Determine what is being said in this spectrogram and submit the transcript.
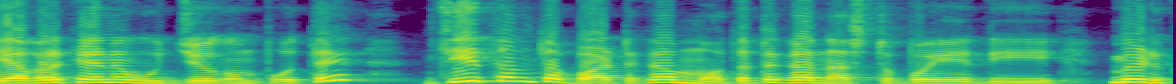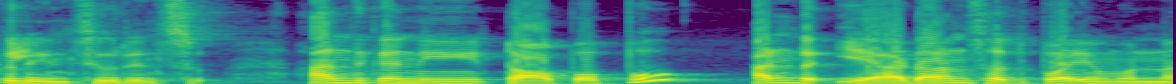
ఎవరికైనా ఉద్యోగం పోతే జీతంతో పాటుగా మొదటగా నష్టపోయేది మెడికల్ ఇన్సూరెన్స్. అందుకని top up and add on సదుపాయం ఉన్న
